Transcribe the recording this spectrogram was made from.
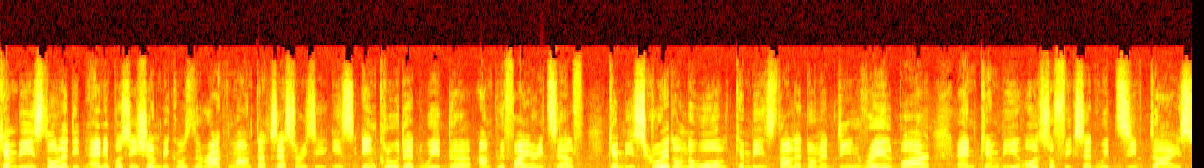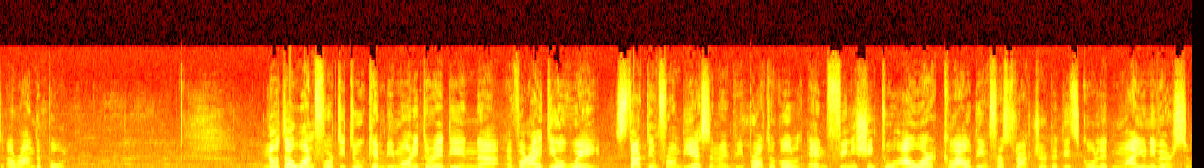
Can be installed in any position because the rack mount accessories is included with the amplifier itself, can be screwed on the wall, can be installed on a DIN rail bar, and can be also fixed with zip ties around the pole. Nota 142 can be monitored in uh, a variety of ways, starting from the SNMP protocol and finishing to our cloud infrastructure that is called MyUniverso.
